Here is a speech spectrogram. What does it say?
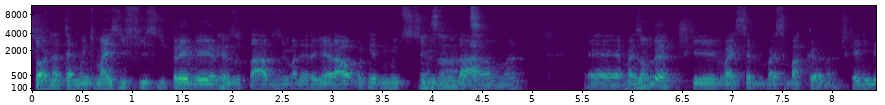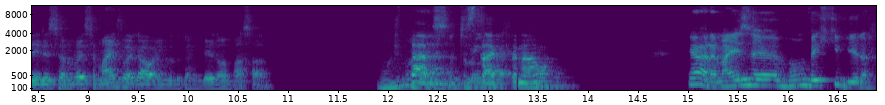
Torna até muito mais difícil de prever resultados de maneira geral, porque muitos times Exato. mudaram, né? É, mas vamos ver, acho que vai ser, vai ser bacana. Acho que a NBA desse ano vai ser mais legal ainda do que a NBA do ano passado. Bom demais. Tá, destaque também... final. Cara, mas é, vamos ver o que, que vira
